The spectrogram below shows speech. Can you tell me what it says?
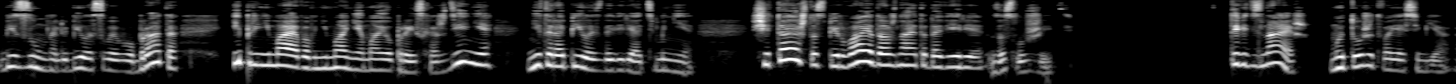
безумно любила своего брата и, принимая во внимание мое происхождение, не торопилась доверять мне, считая, что сперва я должна это доверие заслужить. Ты ведь знаешь, мы тоже твоя семья.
